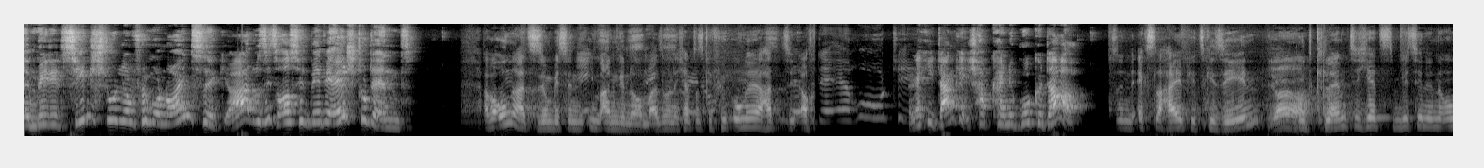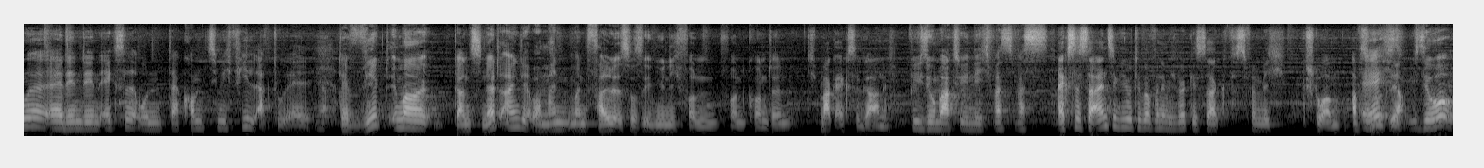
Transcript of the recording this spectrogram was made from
Äh, Medizinstudium 95, ja? Du siehst aus wie ein BWL-Student. Aber Unge hat sie so ein bisschen ihm angenommen. Also ich habe das Gefühl, Unge hat sie auch. Lecky, danke, ich habe keine Gurke da. Den Excel-Hype jetzt gesehen Ja, ja. und klemmt sich jetzt ein bisschen den Unge, äh, den, den Excel und da kommt ziemlich viel aktuell. Der wirkt immer ganz nett eigentlich, aber mein, mein Fall ist das irgendwie nicht von, von Content. Ich mag Excel gar nicht. Wieso magst du ihn nicht? Was, was? Excel ist der einzige YouTuber, von dem ich wirklich sage, ist für mich gestorben. Absolut, Echt? ja. Wieso?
